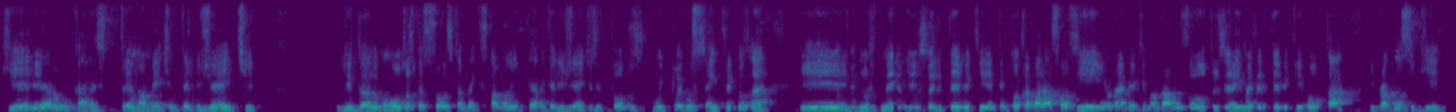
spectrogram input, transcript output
Que ele era um cara extremamente inteligente, lidando com outras pessoas também que estavam ali, eram inteligentes e todos muito egocêntricos, né? E uhum. no meio disso ele teve que tentou trabalhar sozinho, né? Meio que mandar nos outros e aí, mas ele teve que voltar e para conseguir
